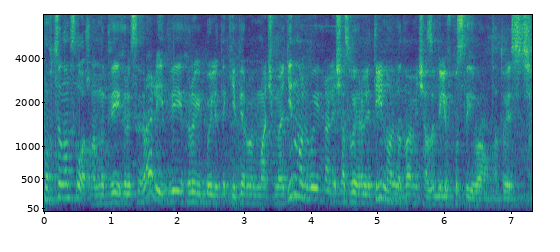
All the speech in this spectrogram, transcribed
Ну, в целом сложно. Мы две игры сыграли, и две игры были такие. Первый матч мы 1-0 выиграли, сейчас выиграли 3-0, но два мяча забили в пустые ворота. То есть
